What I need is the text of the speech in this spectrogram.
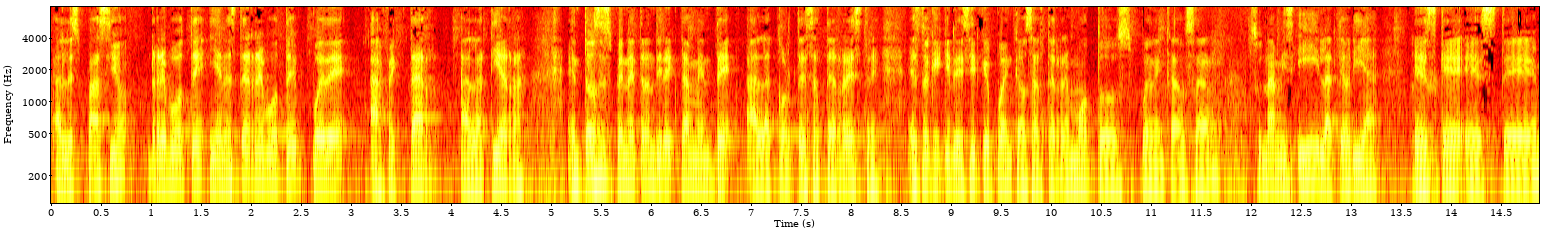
al espacio, rebote y en este rebote puede afectar a la Tierra. Entonces penetran directamente a la corteza terrestre. ¿Esto qué quiere decir? Que pueden causar terremotos, pueden causar tsunamis y la teoría es que este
